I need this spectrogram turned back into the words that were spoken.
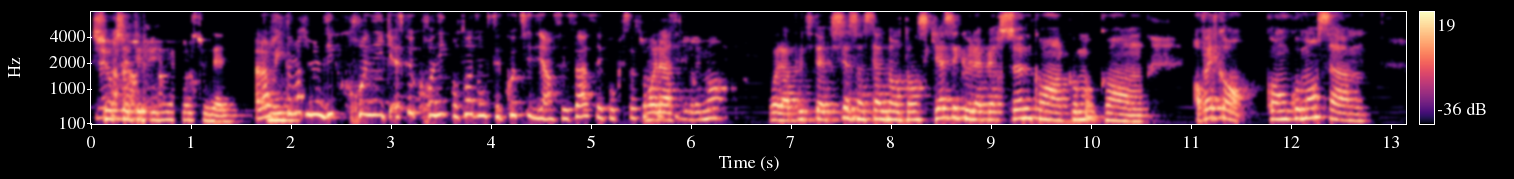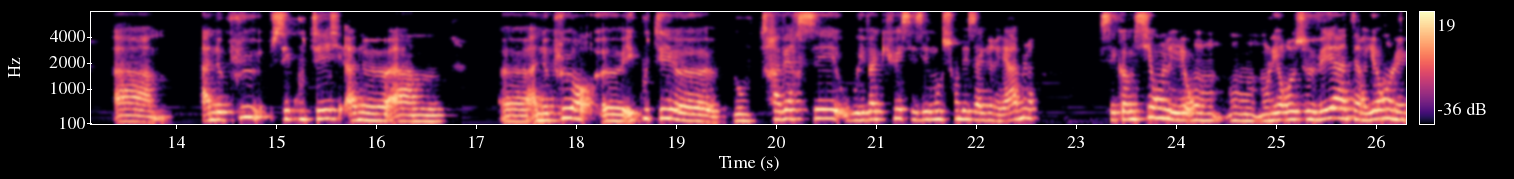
sur D'accord. cet épuisement émotionnel. Alors Oui. justement, tu me dis chronique. Est-ce que chronique pour toi, donc c'est quotidien, c'est ça? C'est faut que ça soit Voilà, c'est vraiment, voilà, petit à petit, ça s'installe dans le temps. Ce qu'il y a, c'est que la personne, quand, quand, en fait, quand, quand on commence à, à, ne plus s'écouter, à ne, à, euh, ne plus euh, écouter euh, ou traverser ou évacuer ces émotions désagréables, c'est comme si on les, on, les recevait à l'intérieur, on les,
